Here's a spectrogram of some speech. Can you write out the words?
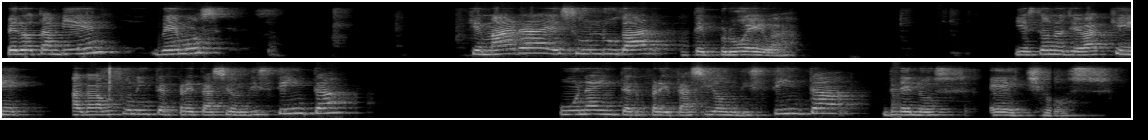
Pero también vemos que Mara es un lugar de prueba. Y esto nos lleva a que hagamos una interpretación distinta, una interpretación distinta de los hechos.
